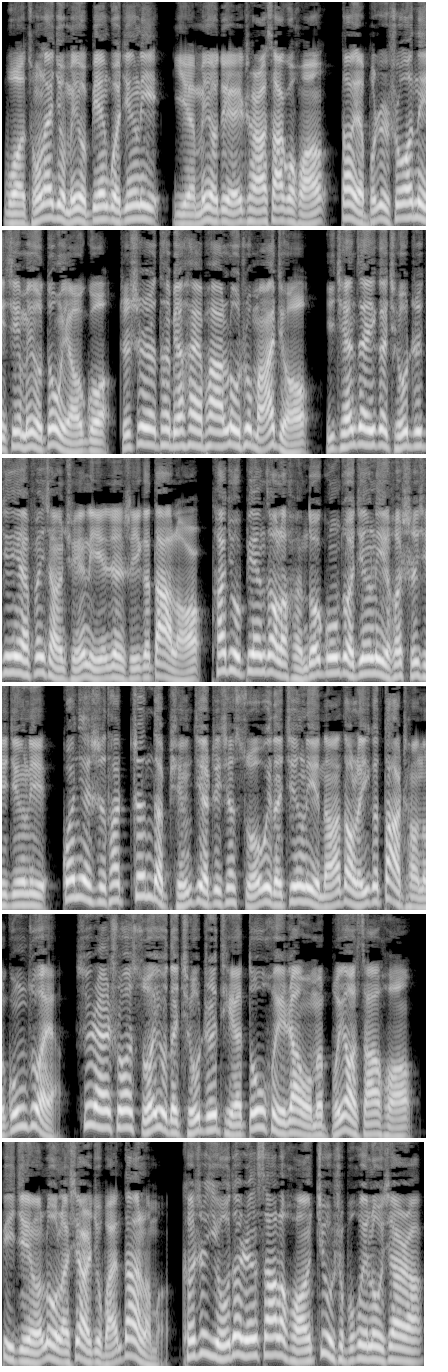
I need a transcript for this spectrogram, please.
我从来就没有编过经历，也没有对 HR 撒过谎，倒也不是说内心没有动摇过，只是特别害怕露出马脚。以前在一个求职经验分享群里认识一个大佬，他就编造了很多工作经历和实习经历，关键是他真的凭借这些所谓的经历拿到了一个大厂的工作呀。虽然说所有的求职帖都会让我们不要撒谎，毕竟露了馅儿就完蛋了嘛。可是有的人撒了谎就是不会露馅儿啊。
